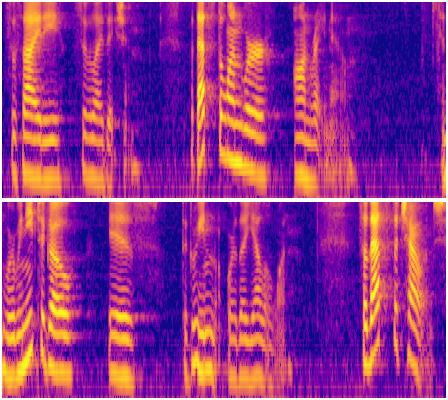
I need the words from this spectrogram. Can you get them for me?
society, civilization. But that's the one we're on right now. And where we need to go is the green or the yellow one. So that's the challenge.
